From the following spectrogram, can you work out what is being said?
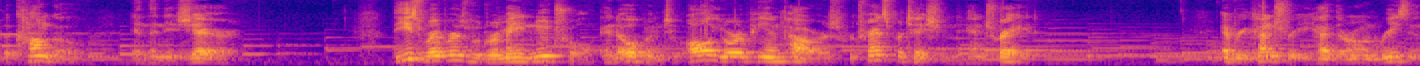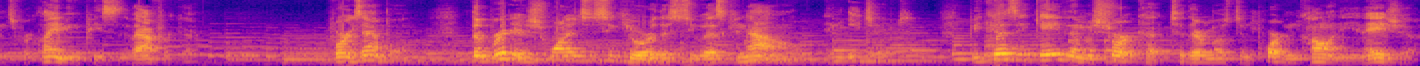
the Congo and the Niger. These rivers would remain neutral and open to all European powers for transportation and trade. Every country had their own reasons for claiming pieces of Africa. For example, the British wanted to secure the Suez Canal in Egypt because it gave them a shortcut to their most important colony in Asia,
